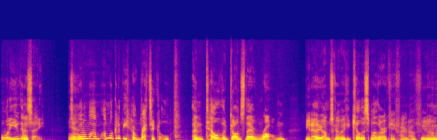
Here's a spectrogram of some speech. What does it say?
well, what are you going to say? So what am I, I'm, I'm not going to be heretical and tell the gods they're wrong. You know, I'm just going to kill this mother. Okay, fair enough. You know,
